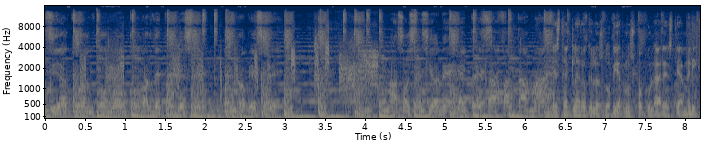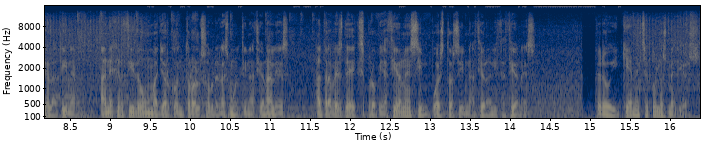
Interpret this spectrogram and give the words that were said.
Si actúan como cobardes, expropiese. Expropiese. Asociaciones, empresas, fantasmas. Está claro que los gobiernos populares de América Latina han ejercido un mayor control sobre las multinacionales a través de expropiaciones, impuestos y nacionalizaciones. Pero ¿y qué han hecho con los medios?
